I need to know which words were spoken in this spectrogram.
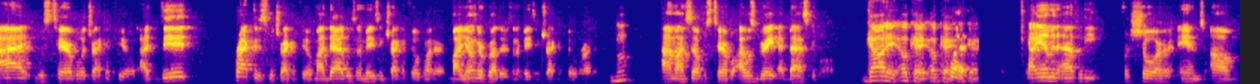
I was terrible at track and field. I did practice with track and field. My dad was an amazing track and field runner. My younger brother is an amazing track and field runner. Mm-hmm. I myself was terrible. I was great at basketball. Got it. Okay. Okay. But okay. I am an athlete for sure, and um,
